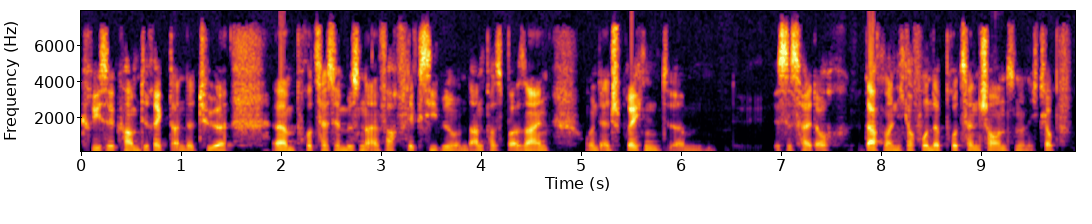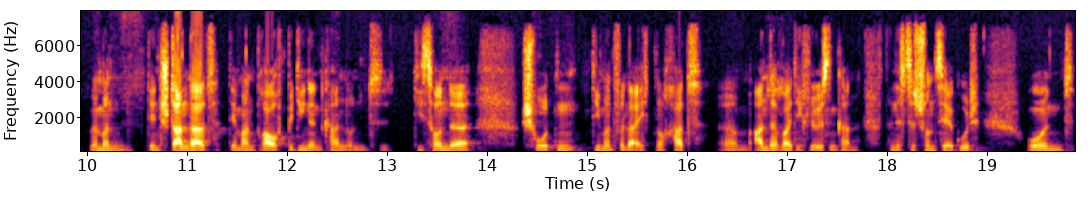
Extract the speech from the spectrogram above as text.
Krise kam direkt an der Tür. Ähm, Prozesse müssen einfach flexibel und anpassbar sein und entsprechend ist es halt auch, darf man nicht auf 100 Prozent schauen, sondern ich glaube, wenn man den Standard, den man braucht, bedienen kann und die Sonderschoten, die man vielleicht noch hat, ähm, anderweitig lösen kann, dann ist das schon sehr gut. Und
